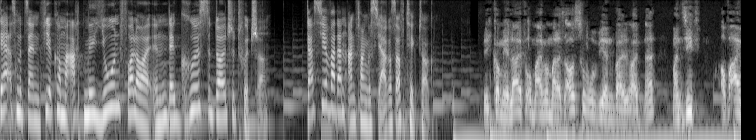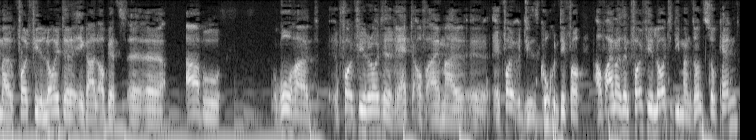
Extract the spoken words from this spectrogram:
Der ist mit seinen 4,8 Millionen FollowerInnen der größte deutsche Twitcher. Das hier war dann Anfang des Jahres auf TikTok. Ich komme hier live, um einfach mal das auszuprobieren, weil halt, ne, man sieht auf einmal voll viele Leute, egal ob jetzt äh, äh Abu, Rohat, voll viele Leute, Red auf einmal, äh, voll, dieses Kuchen-TV, auf einmal sind voll viele Leute, die man sonst so kennt,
